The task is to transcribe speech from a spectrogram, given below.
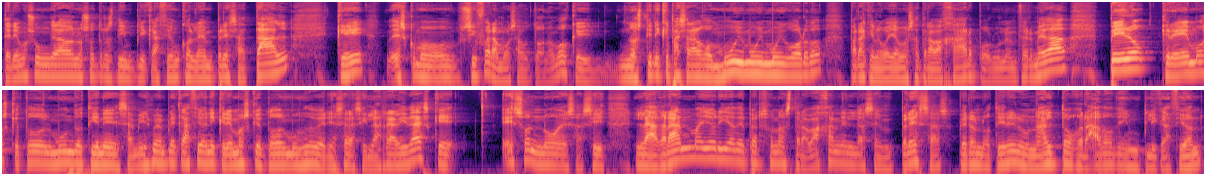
tenemos un grado nosotros de implicación con la empresa tal que es como si fuéramos autónomos, que nos tiene que pasar algo muy, muy, muy gordo para que no vayamos a trabajar por una enfermedad, pero creemos que todo el mundo tiene esa misma implicación y creemos que todo el mundo debería ser así. La realidad es que eso no es así. La gran mayoría de personas trabajan en las empresas, pero no tienen un alto grado de implicación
